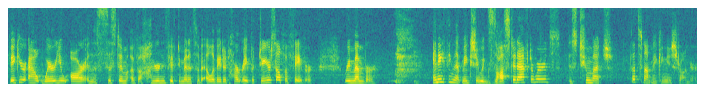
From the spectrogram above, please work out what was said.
Figure out where you are in the system of 150 minutes of elevated heart rate, but do yourself a favor. Remember, anything that makes you exhausted afterwards is too much. That's not making you stronger.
